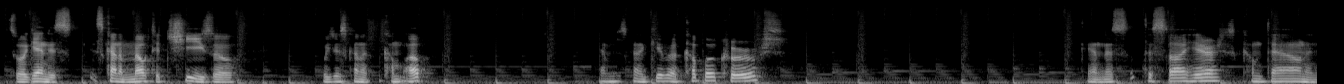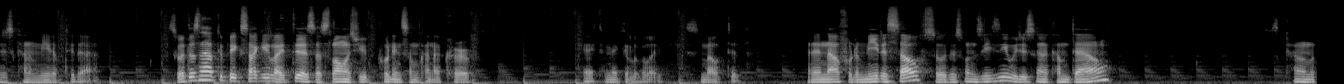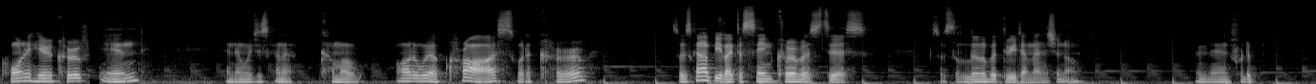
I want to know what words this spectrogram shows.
So again, it's, it's kind of melted cheese. So we just kind of come up. I'm just gonna give it a couple of curves. Again, this, this side here, just come down and just kind of meet up to that. So it doesn't have to be exactly like this as long as you put in some kind of curve. Okay, to make it look like it's melted. And then now for the meat itself, so this one's easy. We're just gonna come down. Just kind of the corner here, curve in. And then we're just gonna come all the way across with a curve. So it's gonna be like the same curve as this. So it's a little bit three-dimensional. And then for the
